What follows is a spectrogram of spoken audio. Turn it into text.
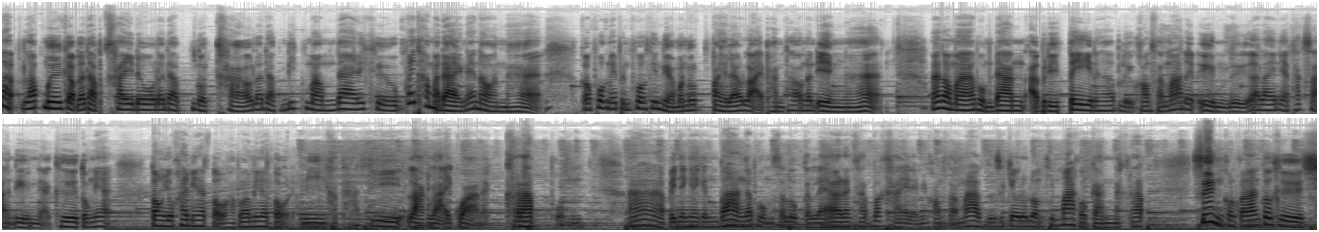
รับรับมือกับระดับไคโดระดับหนวดขาวระดับบิ๊กมัมได้นี่คือไม่ธรรมดาอย่างแน่นอนนะฮะก็พวกนี้เป็นพวกที่เหนือมนุษย์ไปแล้วหลายพันเท่านั่นเองนะฮะและต่อมาครับผมดัน ability นะครับหรือความสามารถอื่นๆ หรืออะไรเนี่ยทักษะอื่นๆเนี่ยคือตรงเนี้ยต้องยกให้มินาโตะครับเพราะว่ามินาโตะเนี่ยมีคาถาที่หลากหลายกว่านะครับผม อ่าเป็นยังไงกันบ้างครับผมสรุปกันแล้วนะครับ ว่าใครเนี่ยมีความสามารถหรือสกิลโดยรวมที่มากกว่ากันนะครับ ซึ่งคนคนนั้นก็คือแช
